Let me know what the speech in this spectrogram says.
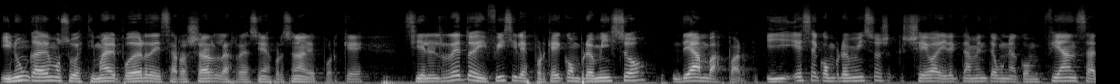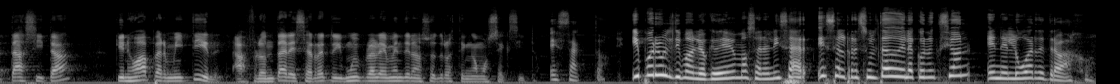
y nunca debemos subestimar el poder de desarrollar las relaciones personales, porque si el reto es difícil es porque hay compromiso de ambas partes y ese compromiso lleva directamente a una confianza tácita que nos va a permitir afrontar ese reto y muy probablemente nosotros tengamos éxito. Exacto. Y por último, lo que debemos analizar es el resultado de la conexión en el lugar de trabajo.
